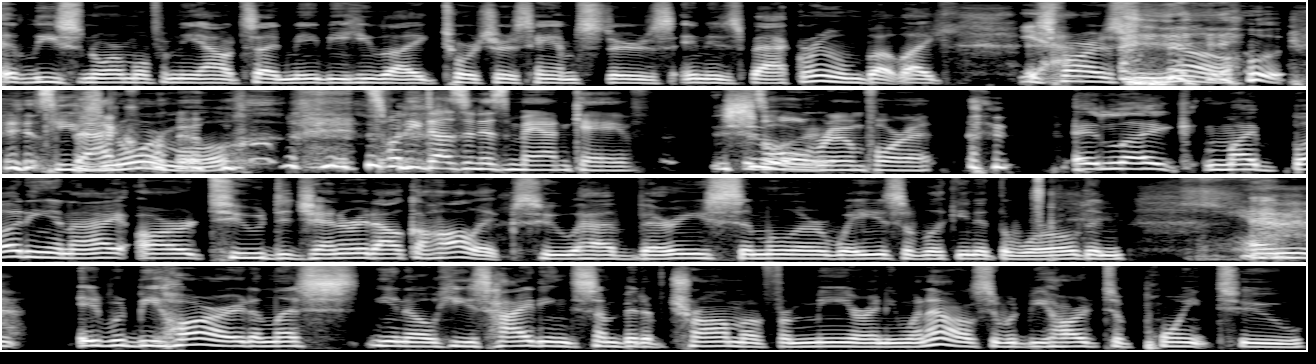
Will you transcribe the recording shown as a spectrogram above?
at least normal from the outside maybe he like tortures hamsters in his back room but like as far as we know he's normal It's what he does in his man cave. There's a whole room for it. And like my buddy and I are two degenerate alcoholics who have very similar ways of looking at the world and and it would be hard unless, you know, he's hiding some bit of trauma from me or anyone else. It would be hard to point to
